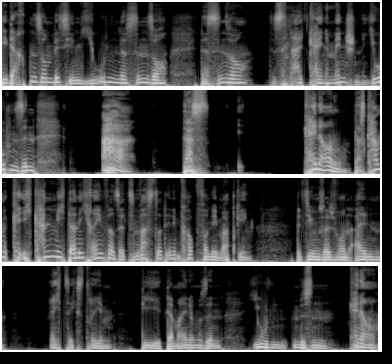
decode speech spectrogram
die dachten so ein bisschen, Juden, das sind so, das sind so, das sind halt keine Menschen. Juden sind, ah, das, keine Ahnung, das kann, ich kann mich da nicht reinversetzen, was dort in dem Kopf von dem abging. Beziehungsweise von allen Rechtsextremen, die der Meinung sind, Juden müssen, keine Ahnung,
